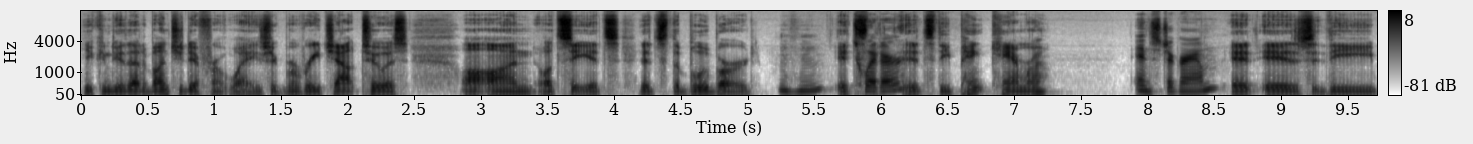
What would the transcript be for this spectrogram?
You can do that a bunch of different ways. You can reach out to us uh, on let's see, it's it's the Bluebird, mm-hmm. it's Twitter. it's the Pink Camera, Instagram, it is the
